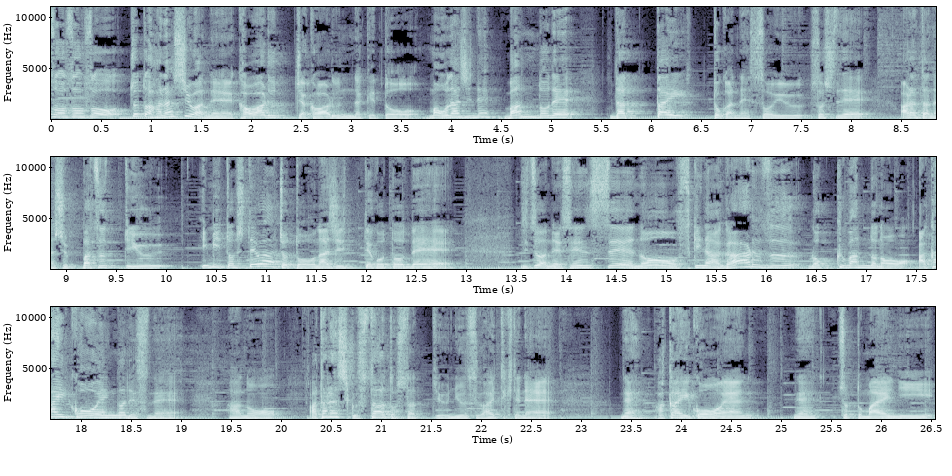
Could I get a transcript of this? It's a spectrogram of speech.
そうそうそうそう。ちょっと話はね、変わるっちゃ変わるんだけど、まあ同じね、バンドで脱退とかね、そういう、そして新たな出発っていう意味としてはちょっと同じってことで、実はね、先生の好きなガールズロックバンドの赤い公演がですね、あの、新しくスタートしたっていうニュースが入ってきてね、ね、赤い公演、ね、ちょっと前に、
